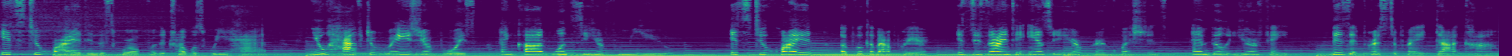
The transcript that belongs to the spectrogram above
It's too quiet in this world for the troubles we have. You have to raise your voice, and God wants to hear from you. It's Too Quiet, a book about prayer, is designed to answer your prayer questions and build your faith. Visit presstopray.com.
